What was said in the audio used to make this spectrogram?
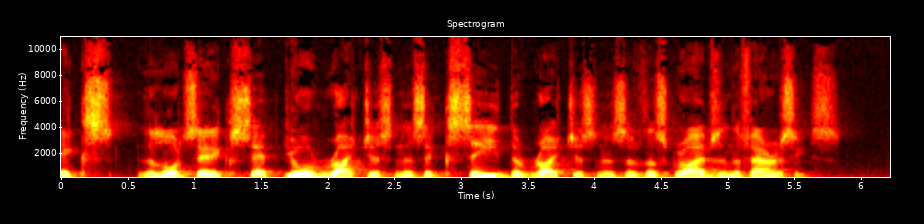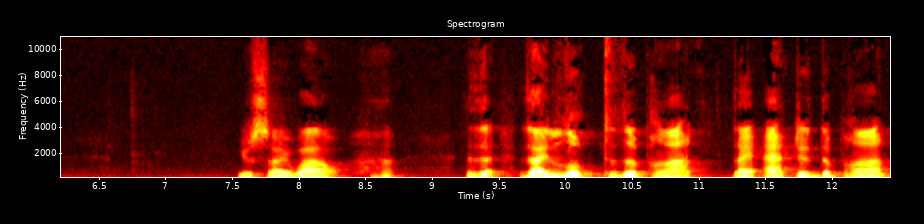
Ex- the Lord said, Except your righteousness exceed the righteousness of the scribes and the Pharisees. You say, Wow. they looked the part, they acted the part,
